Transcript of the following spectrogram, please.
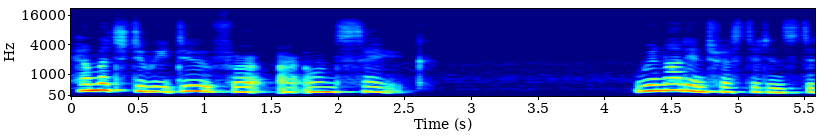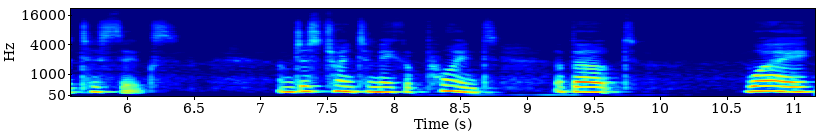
How much do we do for our own sake? We're not interested in statistics. I'm just trying to make a point about why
